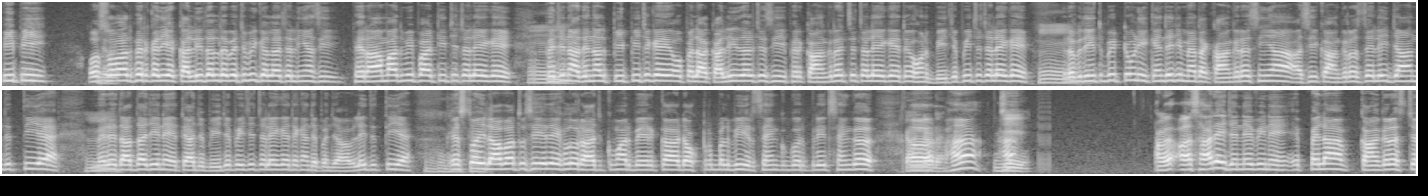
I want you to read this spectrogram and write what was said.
ਪੀਪੀ ਉਸ ਤੋਂ ਬਾਅਦ ਫਿਰ ਕਦੀ ਅਕਾਲੀ ਦਲ ਦੇ ਵਿੱਚ ਵੀ ਗੱਲਾਂ ਚੱਲੀਆਂ ਸੀ ਫਿਰ ਆਮ ਆਦਮੀ ਪਾਰਟੀ 'ਚ ਚਲੇ ਗਏ ਫਿਰ ਜਿਨ੍ਹਾਂ ਦੇ ਨਾਲ ਪੀਪੀ 'ਚ ਗਏ ਉਹ ਪਹਿਲਾਂ ਅਕਾਲੀ ਦਲ 'ਚ ਸੀ ਫਿਰ ਕਾਂਗਰਸ 'ਚ ਚਲੇ ਗਏ ਤੇ ਹੁਣ ਬੀਜੇਪੀ 'ਚ ਚਲੇ ਗਏ। ਰਵਨੀਤ ਬਿੱਟੂ ਨਹੀਂ ਕਹਿੰਦੇ ਜੀ ਮੈਂ ਤਾਂ ਕਾਂਗਰਸੀ ਆ ਅਸੀਂ ਕਾਂਗਰਸ ਦੇ ਲਈ ਜਾਨ ਦਿੱਤੀ ਹੈ। ਮੇਰੇ ਦਾਦਾ ਜੀ ਨੇ ਤੇ ਅੱਜ ਬੀਜੇਪੀ 'ਚ ਚਲੇ ਗਏ ਤੇ ਕਹਿੰਦੇ ਪੰਜਾਬ ਲਈ ਦਿੱਤੀ ਹੈ। ਇਸ ਤੋਂ ਇਲਾਵਾ ਤੁਸੀਂ ਇਹ ਦੇਖ ਲਓ ਰਾਜਕੁਮਾਰ ਬੇਰਕਾ ਡਾਕਟਰ ਬਲਬੀਰ ਸਿੰਘ ਗੁਰਪ੍ਰੀਤ ਸਿੰਘ। ਹਾਂ ਜੀ। ਆ ਸਾਰੇ ਜਿੰਨੇ ਵੀ ਨੇ ਇਹ ਪਹਿਲਾਂ ਕਾਂਗਰਸ ਚ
